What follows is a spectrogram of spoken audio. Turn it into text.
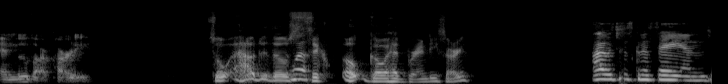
and move our party. So how do those well, six? Oh, go ahead, Brandy. Sorry. I was just going to say, and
